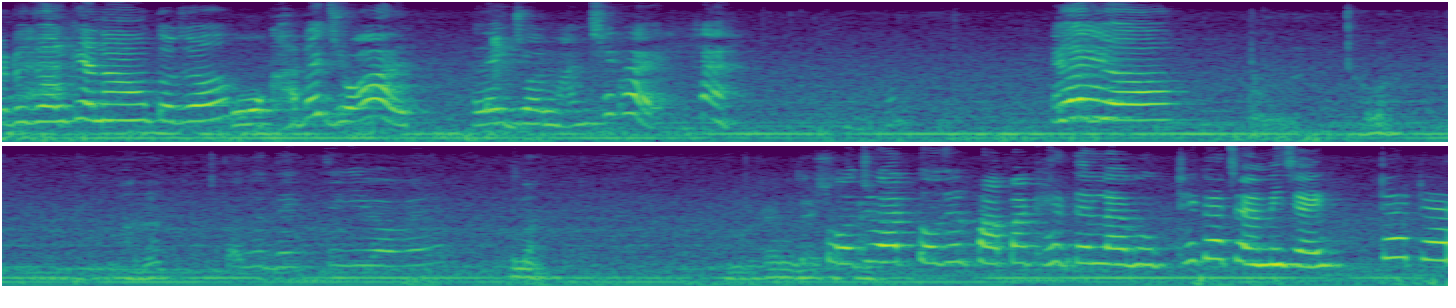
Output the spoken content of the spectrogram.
একটু জল খেয়ে নাও তোজো ও খাবে জল? তাহলে এই জল মানছে খায়? হ্যাঁ। দেখতে কীভাবে না। তোজো আর তোজোর পাপা খেতে লাগুক ঠিক আছে? আমি যাই। টাটা!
